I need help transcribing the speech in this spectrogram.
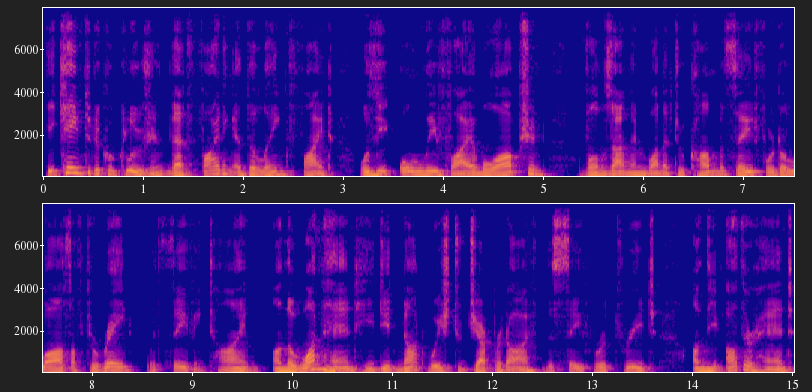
He came to the conclusion that fighting a delaying fight was the only viable option, Von Zangen wanted to compensate for the loss of terrain with saving time. On the one hand, he did not wish to jeopardize the safe retreat. On the other hand,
